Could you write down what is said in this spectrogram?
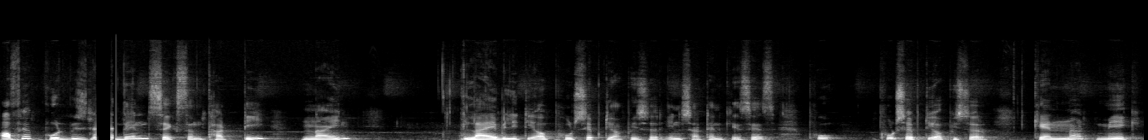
of a food business. Then section 39 liability of food safety officer. In certain cases food safety officer cannot make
